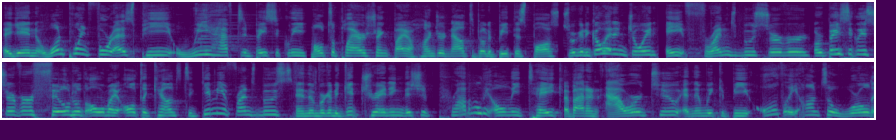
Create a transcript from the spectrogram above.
again, 1.4 SP, we have to basically multiply our strength by 100 now to be able to beat this boss. So we're going to go ahead and join a friends boost server or basically a server filled with all of my alt accounts to give me a friends boost. And then we're going to get training. This should probably only take about an hour or two. And then we could be all the way on to World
